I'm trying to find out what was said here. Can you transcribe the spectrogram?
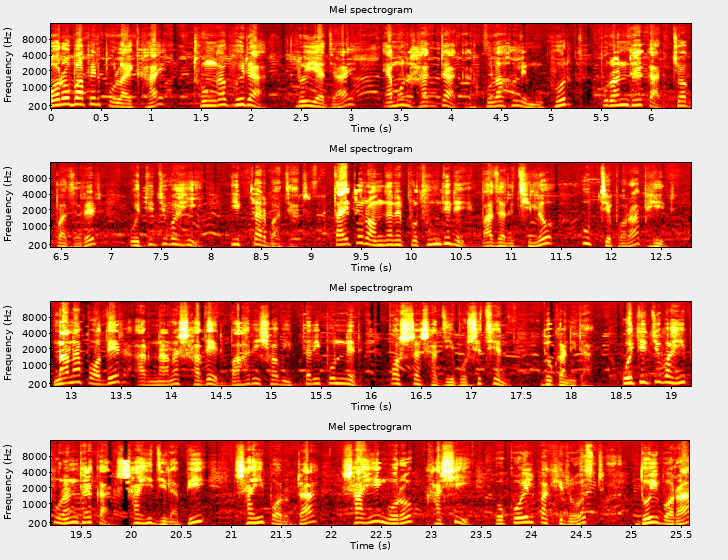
বড় বাপের পোলায় খায় ঠোঙ্গা ভৈরা লইয়া যায় এমন হাকডাক আর কোলাহলে মুখর পুরান ঢাকার চকবাজারের ঐতিহ্যবাহী ইফতার বাজার। তাই তো রমজানের প্রথম দিনে বাজারে ছিল উপচে পড়া ভিড়। নানা পদের আর নানা স্বাদের বাহারি সব ইফতারি পণ্যের পসরা সাজিয়ে বসেছেন দোকানিরা। ঐতিহ্যবাহী পুরান ঢাকার শাহী জিলাপি, শাহী পরোটা, শাহী মোরগ, খাসি ও কোয়েল পাখির রোস্ট, দই বড়া,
